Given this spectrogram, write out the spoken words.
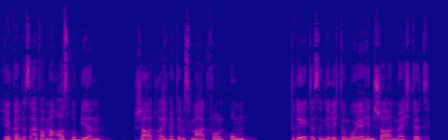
Ihr könnt es einfach mal ausprobieren. Schaut euch mit dem Smartphone um, dreht es in die Richtung, wo ihr hinschauen möchtet.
